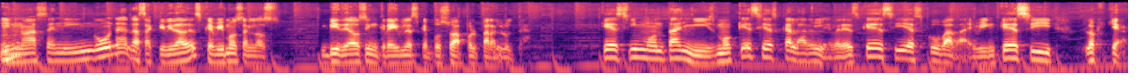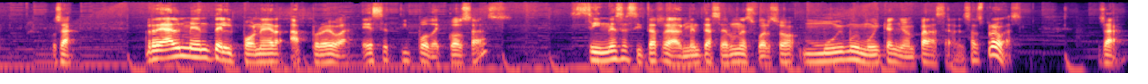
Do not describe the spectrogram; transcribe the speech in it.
y no hace ninguna de las actividades que vimos en los videos increíbles que puso Apple para el Ultra. Que si montañismo, que si escalar el Everest, que si scuba diving, que si lo que quieran. O sea, realmente el poner a prueba ese tipo de cosas, si necesitas realmente hacer un esfuerzo muy, muy, muy cañón para hacer esas pruebas. O sea,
